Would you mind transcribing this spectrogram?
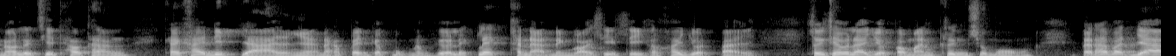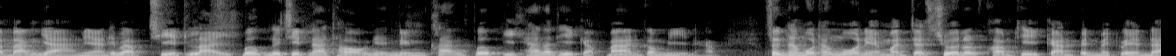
เนาะหรือฉีดเข้าทางคล้ายๆ ดิบยาอย่างเงี้ยนะครับเป็นกระปุกน้ำเกลือเล็ก ๆ ขนาด 100ซีซีค่อยๆหยดไป ซึ่งใช้เวลาหยดประมาณครึ่งชั่วโมง แต่ถ้าแบบยาบางอย่างเนี่ยที่แบบฉีดไหลปุ๊บหรือฉีดหน้าท้องเนี่ยหนึ่งครั้งปุ๊บอีก 5 นาทีกลับบ้านก็มีนะครับซึ่งทั้งหมดทั้งมวลเนี่ยมันจะช่วยลดความถี่การเป็นไมเกรนได้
